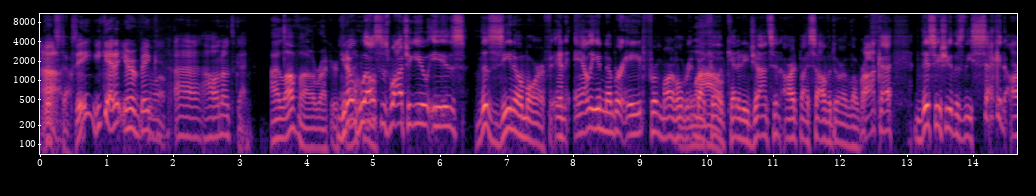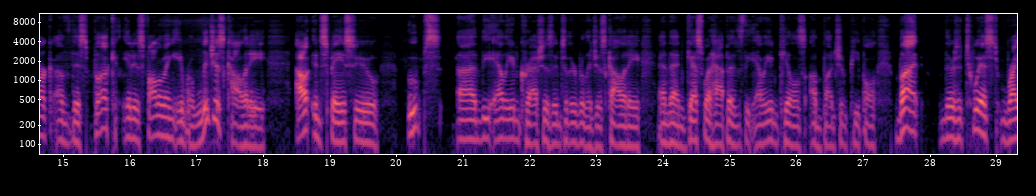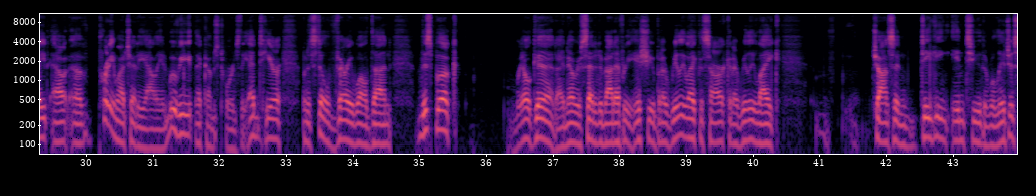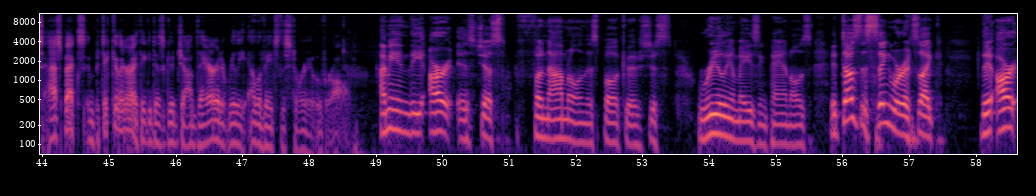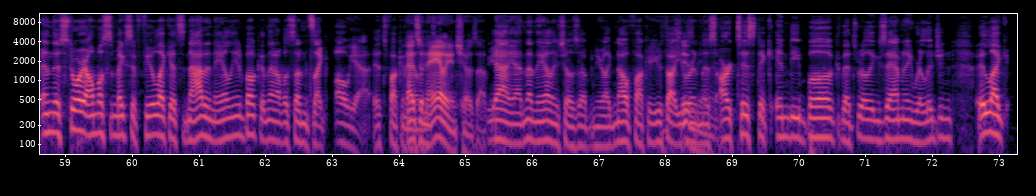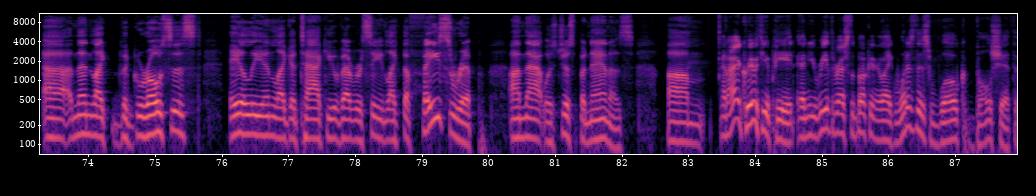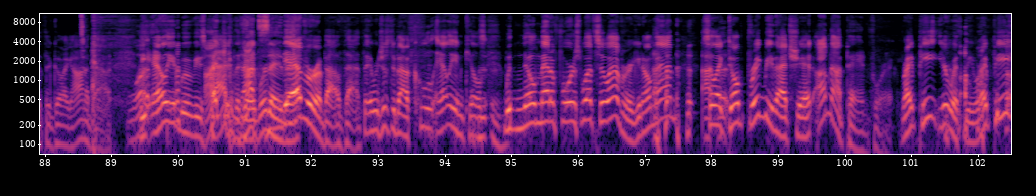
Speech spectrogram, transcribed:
Good Ah, stuff. See, you get it. You're a big uh, Hall and Oates guy. I love auto records. You know who else is watching you is the Xenomorph, an Alien number eight from Marvel, written by Philip Kennedy Johnson, art by Salvador Larroca. This issue this is the second arc of this book. It is following a religious colony out in space who, oops, uh, the alien crashes into their religious colony, and then guess what happens? The alien kills a bunch of people, but there's a twist right out of pretty much any alien movie that comes towards the end here, but it's still very well done. This book, real good. I know we've said it about every issue, but I really like this arc, and I really like Johnson digging into the religious aspects in particular. I think he does a good job there, and it really elevates the story overall. I mean, the art is just phenomenal in this book. There's just really amazing panels. It does this thing where it's like the art and the story almost makes it feel like it's not an alien book, and then all of a sudden it's like, oh yeah, it's fucking. That's when the alien shows up. Yeah, yeah, and then the alien shows up, and you're like, "No, fucker! You thought you were in this alien." artistic indie book that's really examining religion." It like, uh, and then like the grossest alien like attack you've ever seen. Like the face rip on that was just bananas. Um, And I agree with you, Pete. And you read the rest of the book, and you're like, "What is this woke bullshit that they're going on about?" The alien movies back in the day were say that. never about that. They were just about cool alien kills with no metaphors whatsoever. You know, man. So like, don't bring me that shit. I'm not paying for it, right, Pete? You're with me, right, Pete?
